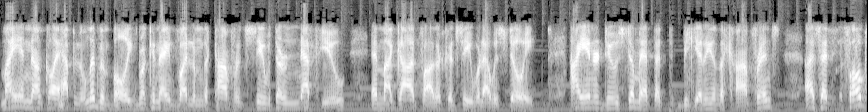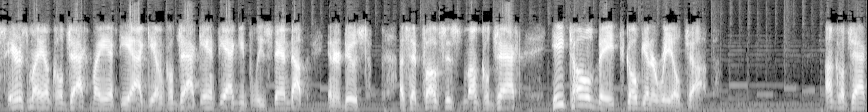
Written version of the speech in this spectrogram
My aunt and uncle, I happen to live in Bolingbrook, and I invited them to the conference to see what their nephew and my godfather could see what I was doing. I introduced them at the beginning of the conference. I said, folks, here's my Uncle Jack, my Auntie Aggie. Uncle Jack, Auntie Aggie, please stand up. Introduced. I said, folks, this is Uncle Jack. He told me to go get a real job. Uncle Jack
